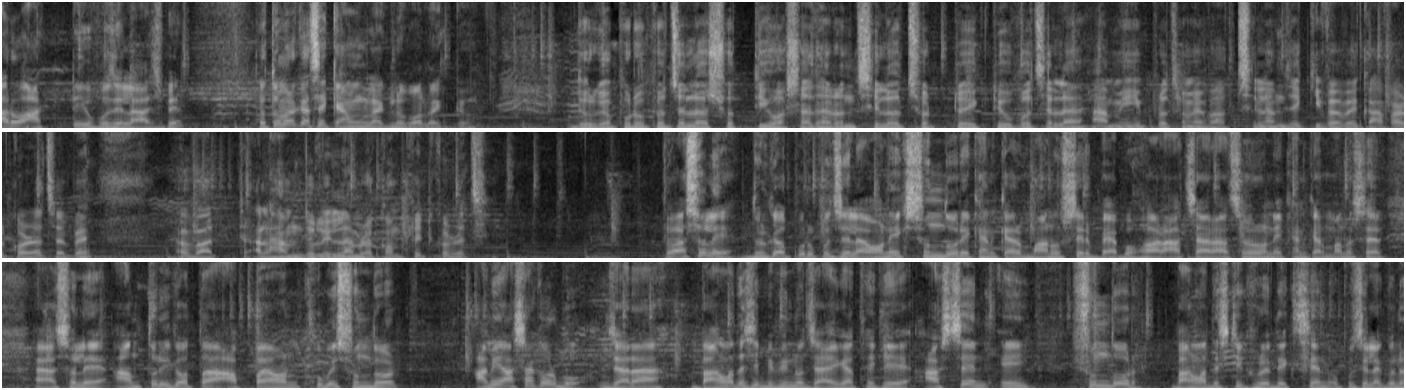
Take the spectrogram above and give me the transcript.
আরও আটটি উপজেলা আসবে। তো তোমার কাছে কেমন লাগল বলো একটু? দুর্গাপুর উপজেলা সত্যি অসাধারণ ছিল, ছোট্ট একটি উপজেলা। আমি প্রথমে ভাবছিলাম যে কীভাবে কাভার করা যাবে বাট আলহামদুলিল্লাহ আমরা কমপ্লিট করেছি। তো আসলে দুর্গাপুর উপজেলা অনেক সুন্দর, এখানকার মানুষের ব্যবহার আচার আচরণ এখানকার মানুষের, আসলে আন্তরিকতা, আপ্যায়ন খুবই সুন্দর। আমি আশা করব যারা বাংলাদেশে বিভিন্ন জায়গা থেকে আসছেন, এই সুন্দর বাংলাদেশটি ঘুরে দেখছেন, উপজেলাগুলো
